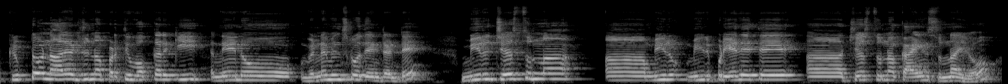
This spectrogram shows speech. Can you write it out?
క్రిప్టో నాలెడ్జ్ ఉన్న ప్రతి ఒక్కరికి నేను విన్నవించుకోవద్దు ఏంటంటే మీరు చేస్తున్న మీరు మీరు ఇప్పుడు ఏదైతే చేస్తున్న కాయిన్స్ ఉన్నాయో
